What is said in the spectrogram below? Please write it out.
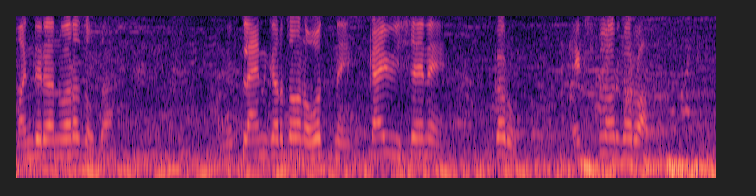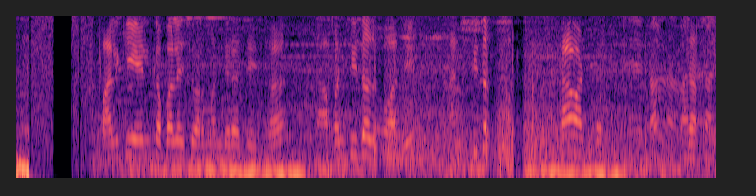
मंदिरांवरच होता. आम्ही प्लॅन करतो होत नाही. काही विषय नाही. करू. एक्सप्लोअर करू आपण. पालखी येईल कपालेश्वर मंदिराच्या इथं. आपण तिथं जाऊ आधी. आणि तिथंच. काय वाटतं? चल.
